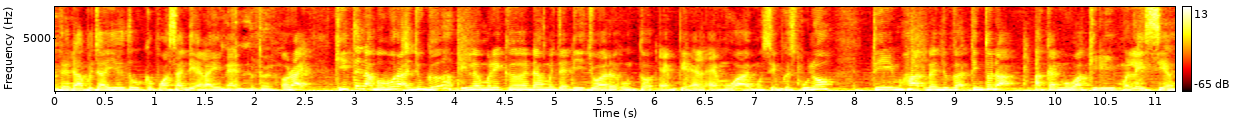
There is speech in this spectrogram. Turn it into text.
kita dah berjaya tu Kepuasan dia lain kan Betul. Alright Kita nak berborak juga Bila mereka dah menjadi juara Untuk MPL MY musim ke-10 Tim Hak dan juga Tim Todak Akan mewakili Malaysia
